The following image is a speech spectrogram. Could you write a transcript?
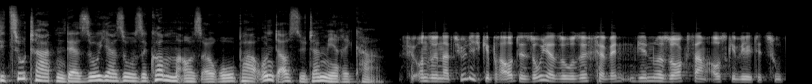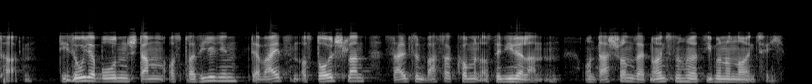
Die Zutaten der Sojasauce kommen aus Europa und aus Südamerika. Für unsere natürlich gebraute Sojasauce verwenden wir nur sorgsam ausgewählte Zutaten. Die Sojabohnen stammen aus Brasilien, der Weizen aus Deutschland, Salz und Wasser kommen aus den Niederlanden. Und das schon seit 1997.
